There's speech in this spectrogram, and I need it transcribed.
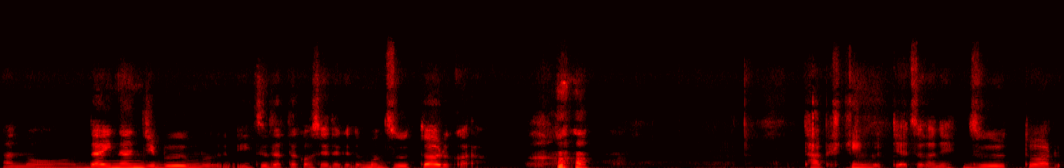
あの、大難寺ブーム、いつだったか忘れたけど、もうずっとあるから。タピキングってやつがね、ずっとある。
